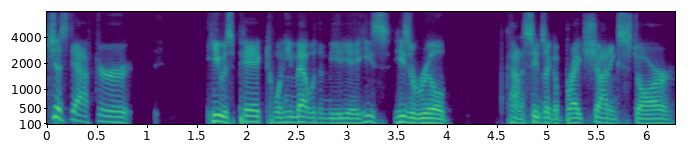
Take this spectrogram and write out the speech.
just after he was picked when he met with the media, he's he's a real kind of seems like a bright shining star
